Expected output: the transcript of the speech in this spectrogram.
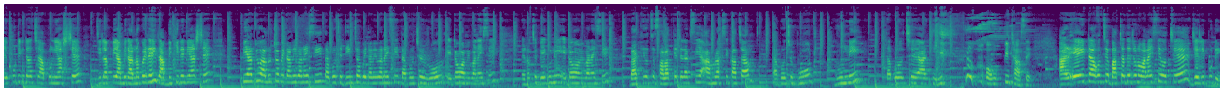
এই পুটিংটা হচ্ছে আপু নিয়ে আসছে, জিলাপি আমি রান্না করি নাই, রাব্বি কিনে নিয়ে আসছে। পেঁয়াজু আলু চপ এটা আমি বানাইছি, তারপর হচ্ছে ডিম চপ এটা আমি বানাইছি, তারপর হচ্ছে রোল এটাও আমি বানাইছি, এটা হচ্ছে বেগুনি এটাও আমি বানাইছি। বাকি হচ্ছে সালাদ কেটে রাখছি, আম রাখছি কাঁচা, তারপর হচ্ছে বুট ঘুমনি তারপর হচ্ছে আর কি? ও, পিঠা আছে। আর এইটা হচ্ছে বাচ্চাদের জন্য বানাইছি হচ্ছে জেলি পুডিং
